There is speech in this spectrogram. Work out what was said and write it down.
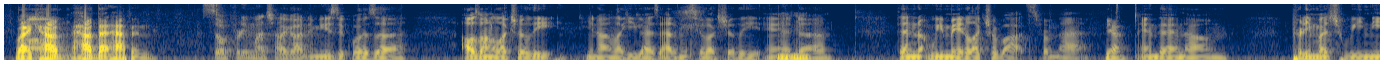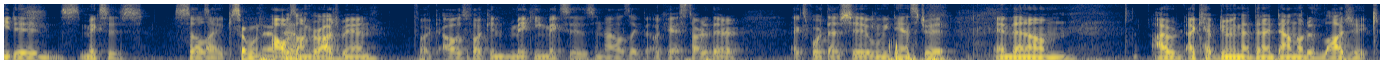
Like how Um, how'd that happen? So pretty much how I got into music was uh I was on Electro Elite. You know, like you guys added me to Electro Elite and Mhm. uh then we made Electrobots from that. Yeah. and then um, pretty much we needed mixes. So like Someone had I was to- on GarageBand, fuck, I was fucking making mixes, and I was like, okay, I started there, export that shit when we dance to it, and then um, I would- I kept doing that. Then I downloaded Logic,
